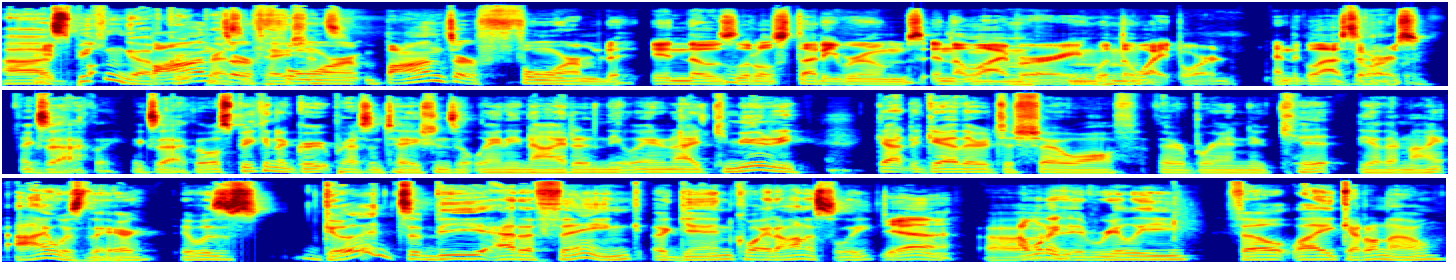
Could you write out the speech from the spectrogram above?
Uh, speaking of bonds are formed bonds are formed in those little study rooms in the Mhm, library with the mhm. whiteboard and the glass doors. Exactly, exactly. Well, speaking of group presentations, Atlanta United and the Atlanta United community got together to show off their brand new kit the other night. I was there. It was good to be at a thing again. Quite honestly, Yeah. uh, wanna- It really felt like I don't know,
